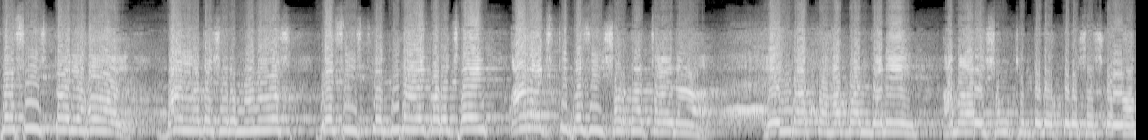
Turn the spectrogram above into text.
ফেসিস্ট তৈরি হয়। বাংলাদেশের মানুষ ফেসিস্টকে বিদায় করেছে আর একটি ফেসিস্ট সরকার চায় না। এই উদাত্ত আহ্বান জানে আমার এই সংক্ষিপ্ত বক্তব্য শেষ করলাম।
